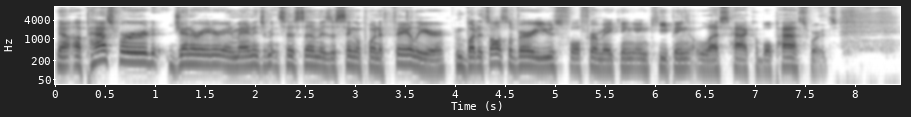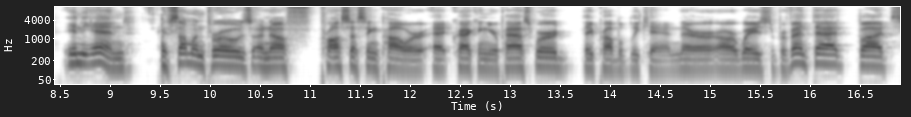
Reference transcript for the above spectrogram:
Now, a password generator and management system is a single point of failure, but it's also very useful for making and keeping less hackable passwords. In the end, if someone throws enough processing power at cracking your password, they probably can. There are ways to prevent that, but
